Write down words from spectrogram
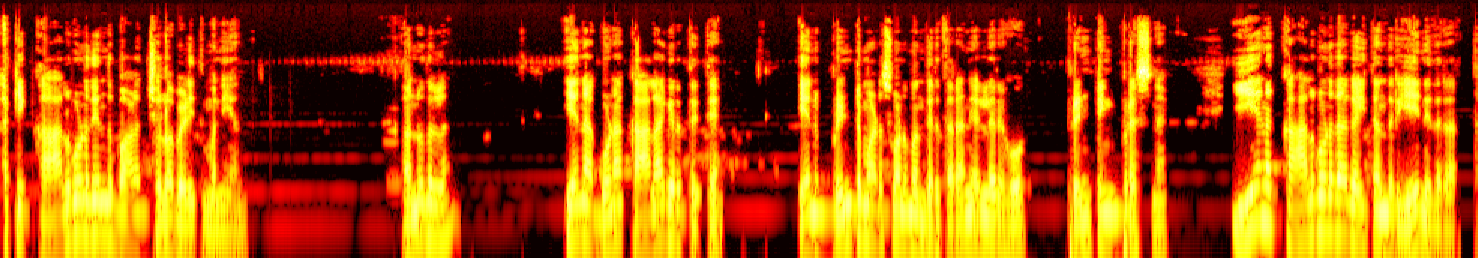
ಆಕಿ ಕಾಲ್ಗುಣದಿಂದ ಬಹಳ ಚಲೋ ಬೆಳೀತು ಮನಿ ಅಂತ ಅನ್ನೋದಲ್ಲ. ಏನ ಗುಣ ಕಾಲಾಗಿರ್ತೈತೆ ಏನು ಪ್ರಿಂಟ್ ಮಾಡಿಸ್ಕೊಂಡು ಬಂದಿರ್ತಾರ ಎಲ್ಲರ ಹೋಗಿ ಪ್ರಿಂಟಿಂಗ್ ಪ್ರೆಸ್ನಾಗ ಏನ್ ಕಾಲ್ಗುಣದಾಗ ಐತಂದ್ರೆ ಇದರ ಅರ್ಥ?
